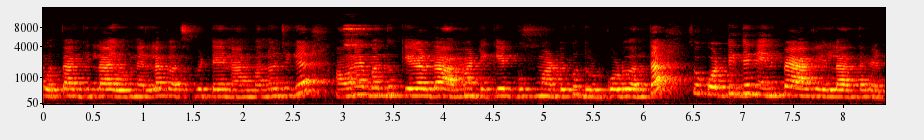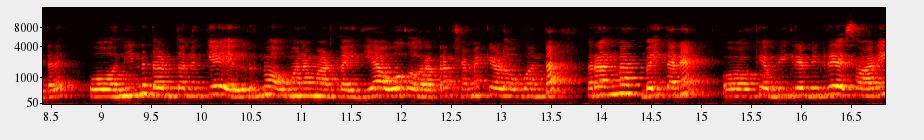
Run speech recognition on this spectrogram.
ಗೊತ್ತಾಗಿಲ್ಲ, ಇವ್ರನ್ನೆಲ್ಲ ಕರ್ಸ್ಬಿಟ್ಟೆ. ನಾನು ಮನೋಜಿಗೆ ಅವನೇ ಬಂದು ಕೇಳ್ದ, ಅಮ್ಮ, ಟಿಕೆಟ್ ಬುಕ್ ಮಾಡಬೇಕು, ದುಡ್ಡು ಕೊಡು ಅಂತ. ಸೊ ಕೊಟ್ಟಿದ್ದೆ, ನೆನಪೇ ಆಗಲಿಲ್ಲ ಅಂತ ಹೇಳ್ತಾರೆ. ಓ, ನಿನ್ನ ದಡ್ತನಕ್ಕೆ ಎಲ್ರನ್ನೂ ಅವಮಾನ ಮಾಡ್ತಾ ಇದೀಯಾ? ಹೋಗು, ಅವ್ರ ಹತ್ರ ಕ್ಷಮೆ ಕೇಳೋಗು ಅಂತ ರಂಗನಾಥ್ ಬೈತಾನೆ. ಓಕೆ, ಬಿಗ್ರೆ ಬಿಗ್ರೆ, ಸಾರಿ,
